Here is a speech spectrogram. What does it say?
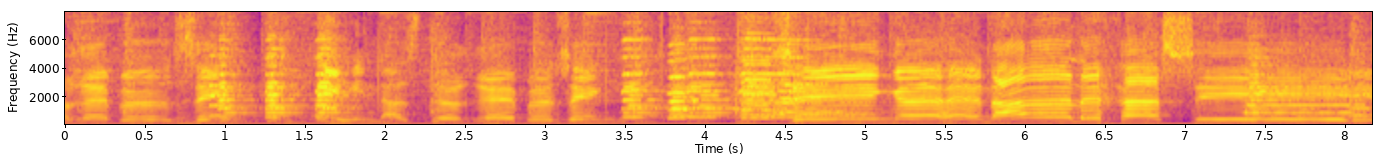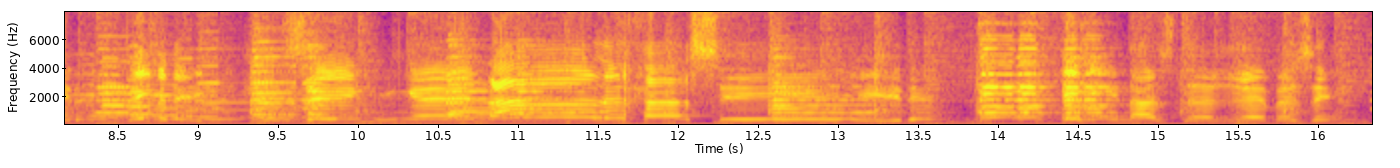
der Rebbe singt, in as der Rebbe singt. Singen alle Chassiden, lebe dich! Singen alle Chassiden, in as der Rebbe singt,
